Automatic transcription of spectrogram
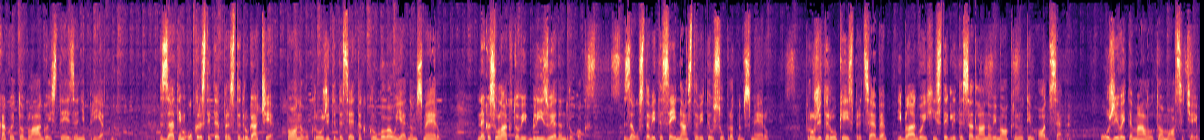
kako je to blago i stezanje prijatno. Zatim ukrstite prste drugačije. Ponovo kružite desetak krugova u jednom smeru. Neka su laktovi blizu jedan drugog. Zaustavite se i nastavite u suprotnom smeru. Pružite ruke ispred sebe i blago ih isteglite sa dlanovima okrenutim od sebe. Uživajte malo u tom osjećaju.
